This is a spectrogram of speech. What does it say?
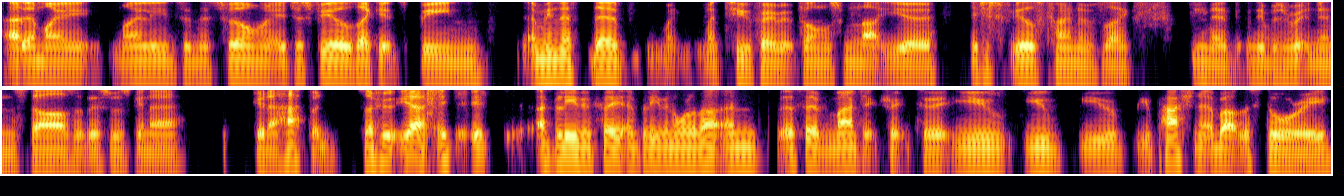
And then my my leads in this film it just feels like it's been i mean they're, they're my, my two favorite films from that year. It just feels kind of like you know it was written in the stars that this was gonna gonna happen. So yeah it, it i believe in fate i believe in all of that. And i said magic trick to it. You you you you're passionate about the story.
